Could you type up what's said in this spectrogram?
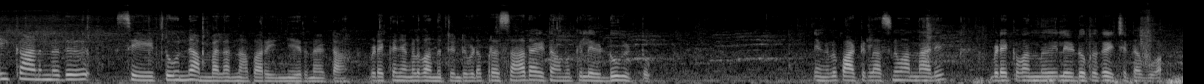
ഈ കാണുന്നത് സേട്ടൂന്റെ അമ്പലം എന്നാ പറഞ്ഞിരുന്നത് കേട്ടാ. ഇവിടെയൊക്കെ ഞങ്ങൾ വന്നിട്ടുണ്ട്. ഇവിടെ പ്രസാദമായിട്ട് നമുക്ക് ലഡു കിട്ടും. ഞങ്ങൾ പാട്ട് ക്ലാസ്സിന് വന്നാൽ ഇവിടെയൊക്കെ വന്ന് ലഡു ഒക്കെ കഴിച്ചിട്ടാണ് പോവാം.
